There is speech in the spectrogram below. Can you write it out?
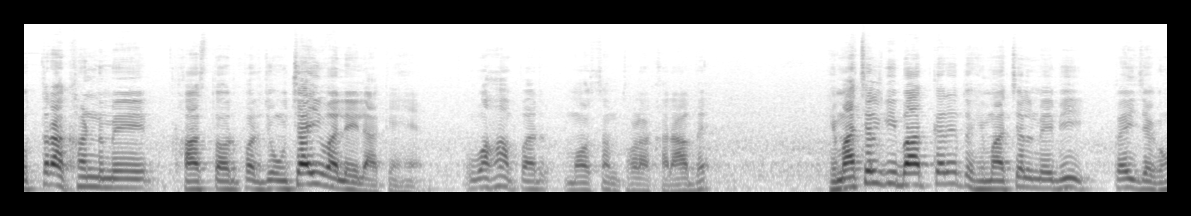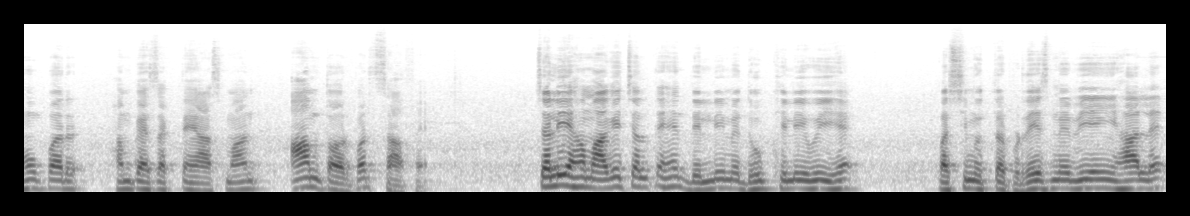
उत्तराखंड में ख़ास तौर पर जो ऊंचाई वाले इलाके हैं, वहाँ पर मौसम थोड़ा ख़राब है। हिमाचल की बात करें तो हिमाचल में भी कई जगहों पर हम कह सकते हैं आसमान आम तौर पर साफ़ है। चलिए हम आगे चलते हैं। दिल्ली में धूप खिली हुई है, पश्चिमी उत्तर प्रदेश में भी यही हाल है।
